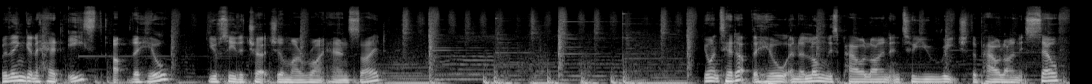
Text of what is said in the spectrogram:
We're then going to head east up the hill. You'll see the church on my right hand side. You want to head up the hill and along this power line until you reach the power line itself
